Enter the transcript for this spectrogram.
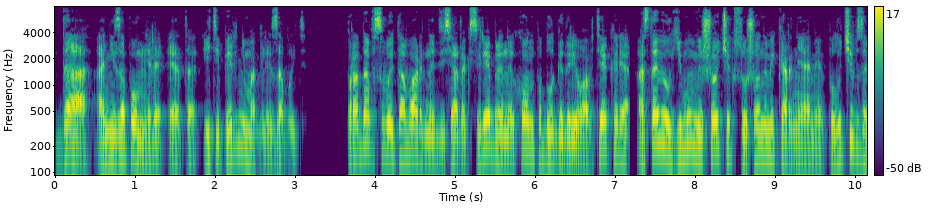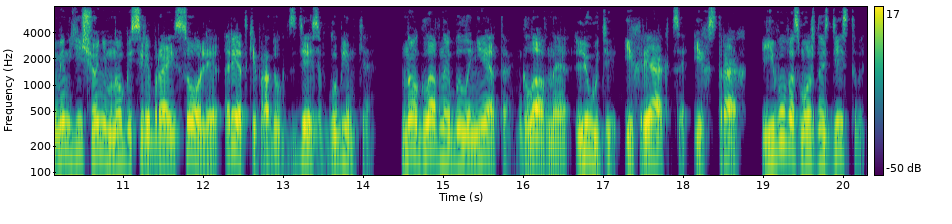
Да, они запомнили это и теперь не могли забыть. Продав свой товар на десяток серебряных, он поблагодарил аптекаря, оставил ему мешочек с сушеными корнями, получив взамен еще немного серебра и соли, редкий продукт здесь, в глубинке. Но главное было не это, главное – люди, их реакция, их страх и его возможность действовать.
